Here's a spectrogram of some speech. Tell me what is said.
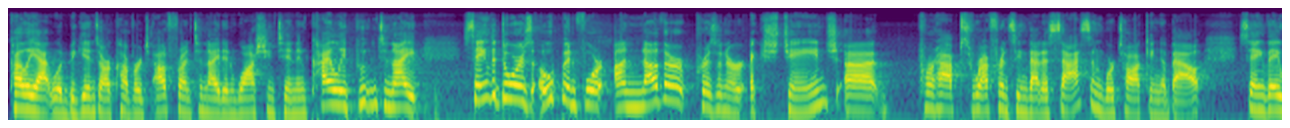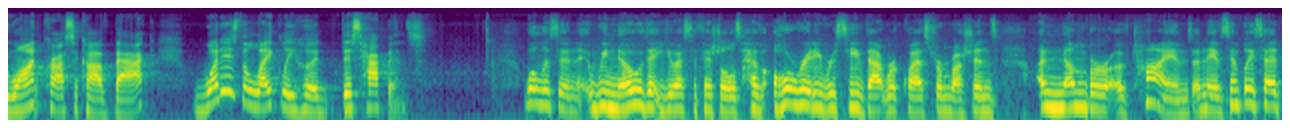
Kylie Atwood begins our coverage out front tonight in Washington. And Kylie, Putin tonight saying the door is open for another prisoner exchange. Uh, perhaps referencing that assassin we're talking about, saying they want Krasikov back. What is the likelihood this happens? Well, listen, we know that U.S. officials have already received that request from Russians a number of times, and they have simply said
